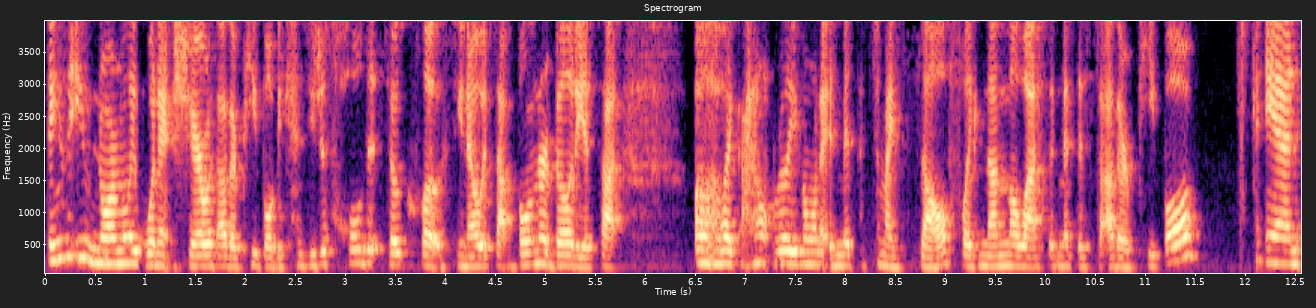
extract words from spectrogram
things that you normally wouldn't share with other people because you just hold it so close. You know, it's that vulnerability, it's that, oh, like I don't really even want to admit this to myself, like nonetheless admit this to other people and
